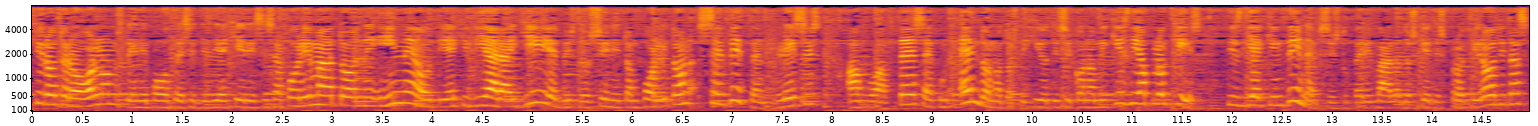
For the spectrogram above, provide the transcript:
χειρότερο όλων στην υπόθεση της διαχείρισης απορρίμματων είναι ότι έχει διαραγεί η εμπιστοσύνη των πολιτών σε δίθεν λύσεις αφού αυτές έχουν έντονο το στοιχείο της οικονομικής διαπλοκής, της διακινδύνευσης του περιβάλλοντος και της προχειρότητας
